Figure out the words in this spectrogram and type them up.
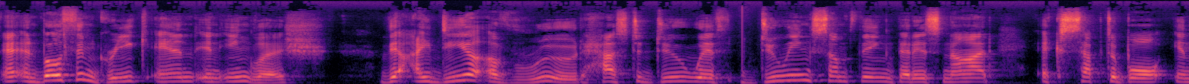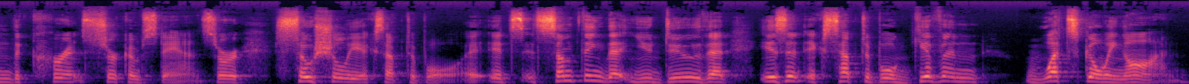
And both in Greek and in English, the idea of rude has to do with doing something that is not acceptable in the current circumstance or socially acceptable. It's, it's something that you do that isn't acceptable given what's going on.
